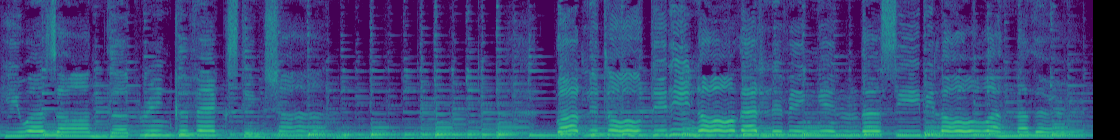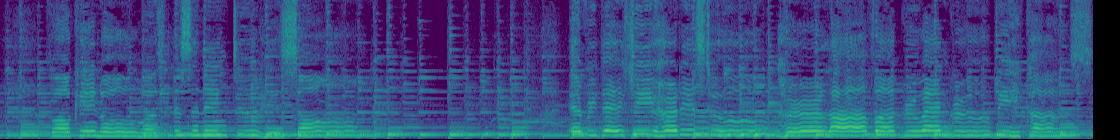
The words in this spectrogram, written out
he was on the brink of extinction. But little did he know that living in the sea below another volcano was listening to his song. Every day she heard his tune, her lava grew and grew because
